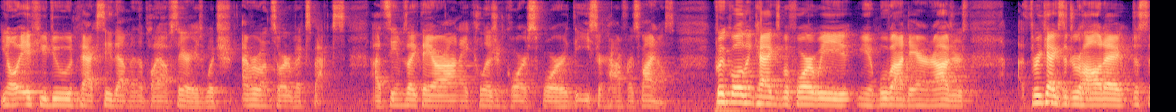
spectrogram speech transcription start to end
you know, if you do in fact see them in the playoff series, which everyone sort of expects. It seems like they are on a collision course for the Eastern Conference Finals. Quick golden kegs before we you know move on to Aaron Rodgers. Three kegs to Jrue Holiday, just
